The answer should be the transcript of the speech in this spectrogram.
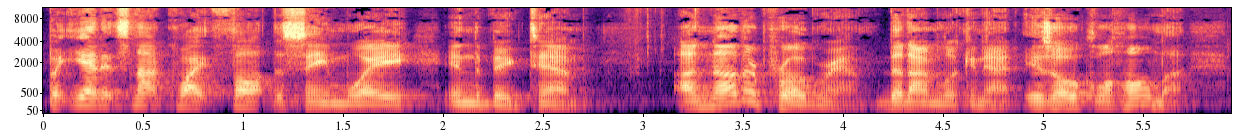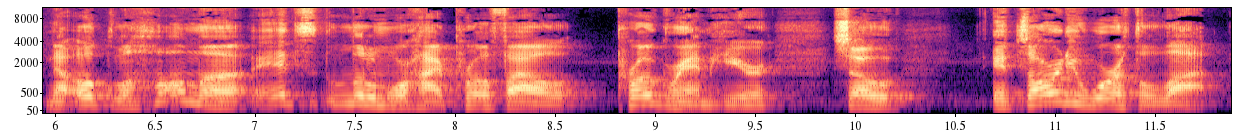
but yet it's not quite thought the same way in the Big Ten. Another program that I'm looking at is Oklahoma. Now, Oklahoma, it's a little more high profile program here, so it's already worth a lot.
